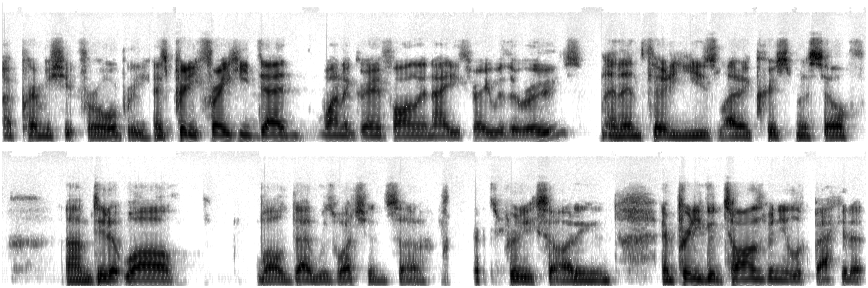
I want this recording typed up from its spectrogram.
a premiership for. And it's pretty freaky. Dad won a grand final in '83 with the Roos, and then 30 years later, Chris myself um, did it while while Dad was watching. So it's pretty exciting and, and pretty good times when you look back at it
